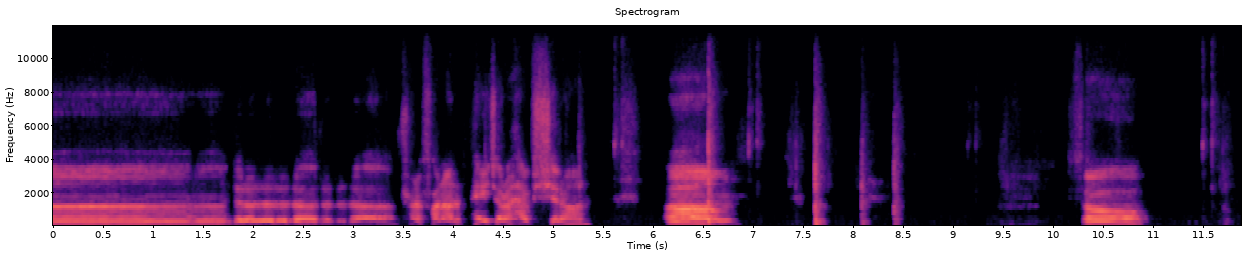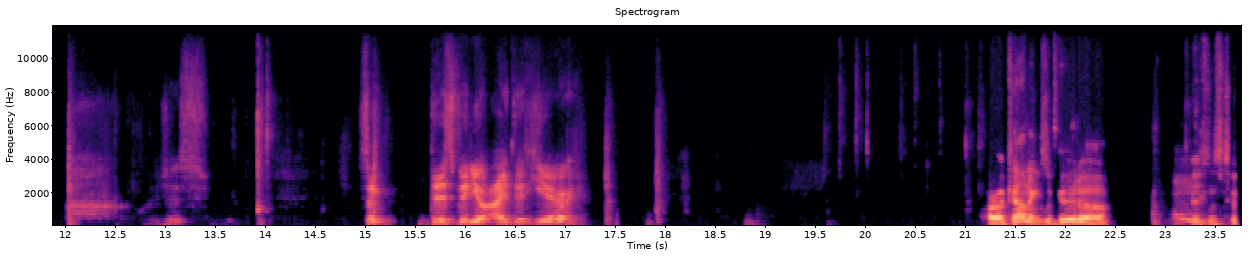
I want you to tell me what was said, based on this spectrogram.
uh da, da, da, da, da, da, da, da. I'm trying to find out a page I don't have shit on. Um so let me just so this video I did here Our accounting's a good uh business to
